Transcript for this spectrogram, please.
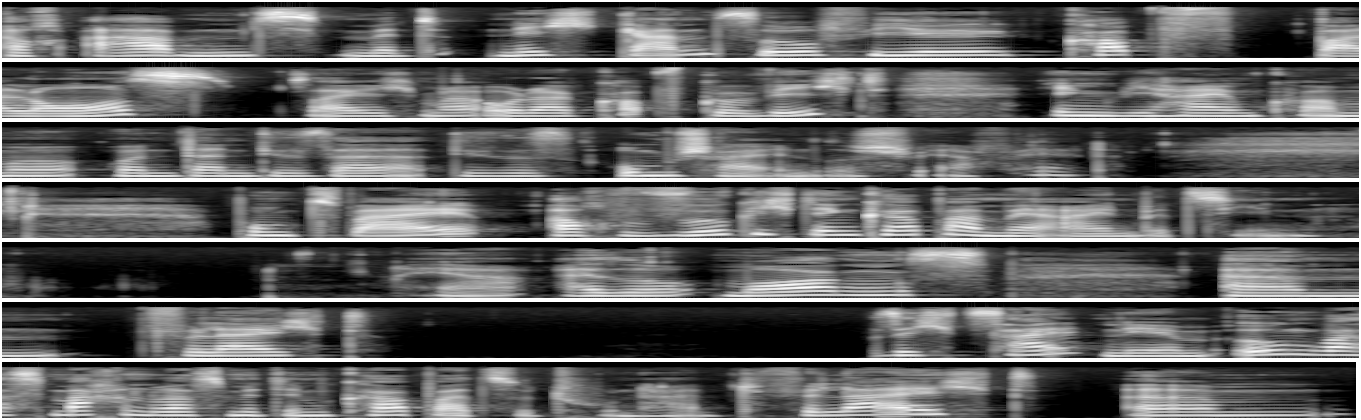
auch abends mit nicht ganz so viel Kopfbalance, sage ich mal, oder Kopfgewicht irgendwie heimkomme und dann dieser, dieses Umschalten so schwer fällt. Punkt zwei, auch wirklich den Körper mehr einbeziehen. Ja, also morgens ähm, vielleicht sich Zeit nehmen, irgendwas machen, was mit dem Körper zu tun hat. Vielleicht ähm,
